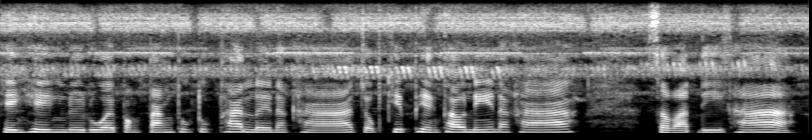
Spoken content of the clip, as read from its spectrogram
เฮงเฮงๆรวยๆ ปังๆ ทุกๆท่านเลยนะคะ จบคลิปเพียงเท่านี้นะคะ สวัสดีค่ะ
